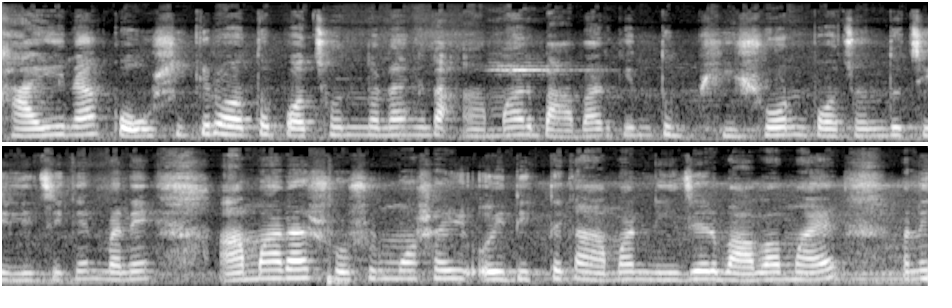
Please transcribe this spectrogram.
খাই না, কৌশিকেরও অত পছন্দ না। কিন্তু আমার বাবার কিন্তু ভীষণ পছন্দ চিলি চিকেন। মানে আমার আর শ্বশুরমশাই ওই দিক থেকে আমার নিজের বাবা মায়ের মানে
